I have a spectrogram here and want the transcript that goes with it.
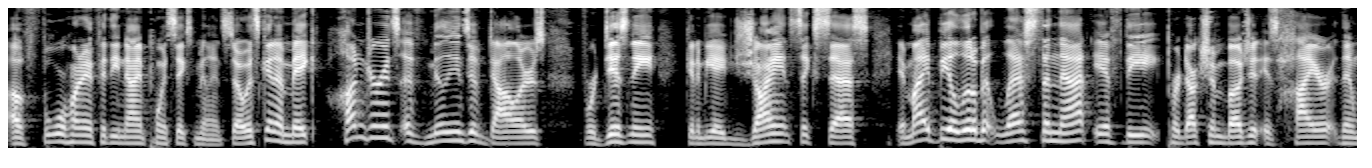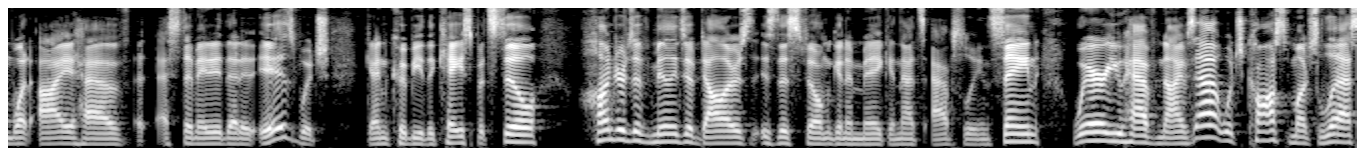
of 459.6 million. So it's going to make hundreds of millions of dollars for Disney, going to be a giant success. It might be a little bit less than that if the production budget is higher than what I have estimated that it is, which again could be the case, but still hundreds of millions of dollars is this film going to make, and that's absolutely insane. Where you have Knives Out, which costs much less,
